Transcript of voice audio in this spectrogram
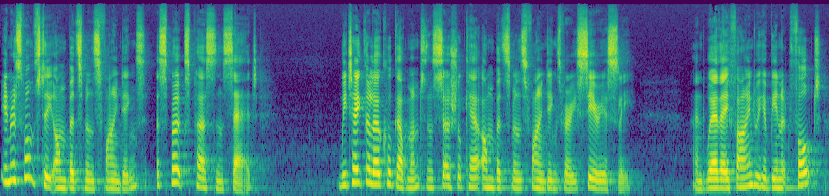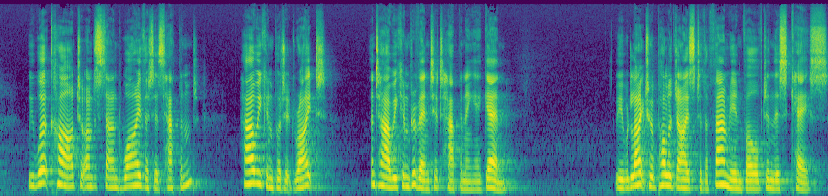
In response to the Ombudsman's findings, a spokesperson said we take the local government and social care ombudsman's findings very seriously. And where they find we have been at fault, we work hard to understand why that has happened, how we can put it right, and how we can prevent it happening again. We would like to apologise to the family involved in this case.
